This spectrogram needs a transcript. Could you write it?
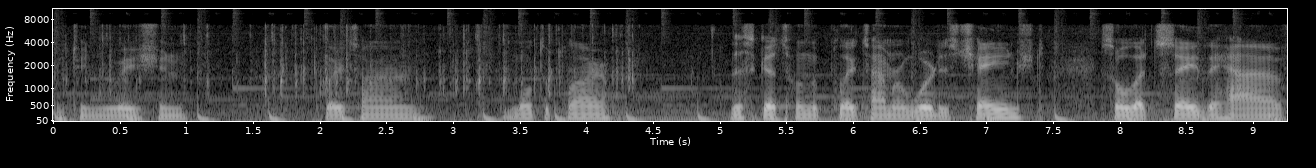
continuation playtime multiplier. This gets when the playtime reward is changed. So let's say they have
